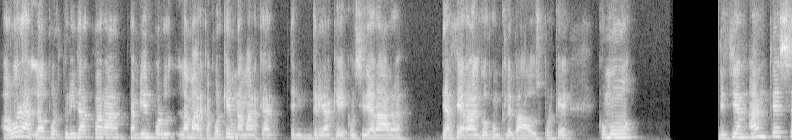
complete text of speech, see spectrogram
ahora la oportunidad para también por la marca, porque una marca tendría que considerar de hacer algo con Clubhouse, porque como decían antes,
